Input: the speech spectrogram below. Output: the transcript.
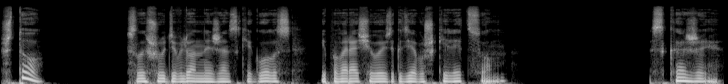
«Что?» Слышу удивленный женский голос и поворачиваюсь к девушке лицом. «Скажи,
